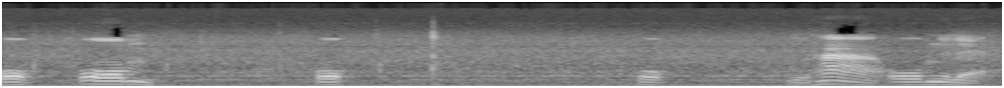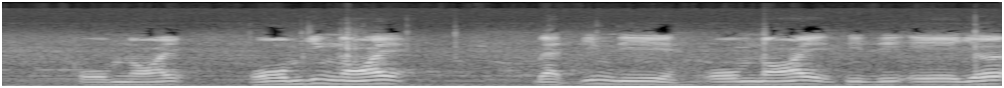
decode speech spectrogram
หกโอห์มหกหกหรือห้าโอห์มนี่แหละ โอห์มน้อย โอห์มยิ่งน้อย แบตยิ่งดี โอห์มน้อย TCA เยอะ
